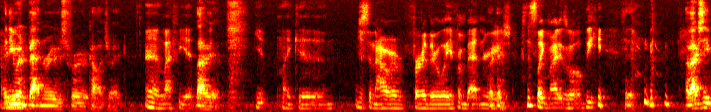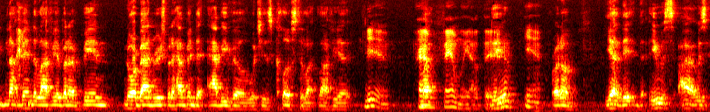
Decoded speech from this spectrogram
I And you were in Baton Rouge for college, right? uh, Lafayette. Lafayette. Yep, like uh, just an hour further away from Baton Okay. Rouge. it's like might as well be. I've actually not been to Lafayette, but I've been nor Baton Rouge, but I have been to Abbeville, which is close to La- Lafayette. yeah, I have My- family out there. Do you? Yeah. Right on. Yeah, they, it was. I was.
